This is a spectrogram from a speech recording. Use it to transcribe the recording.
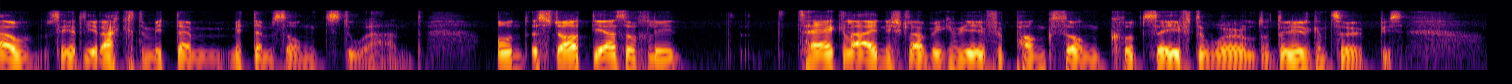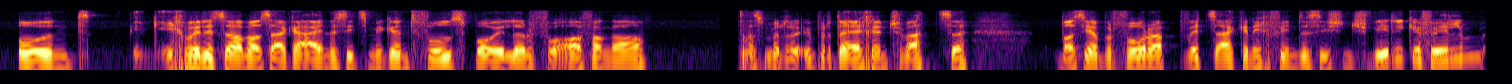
auch sehr direkt mit dem, mit dem Song zu tun haben. Und es steht ja so ein bisschen, die Tagline ist glaube ich irgendwie für Punk-Song Could Save the World oder irgend so etwas. Und ich würde jetzt einmal sagen, einerseits, wir gehen Full Spoiler von Anfang an, dass wir über den können schwätzen Was ich aber vorab will sagen, ich finde, es ist ein schwieriger Film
